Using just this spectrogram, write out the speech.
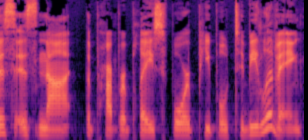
this is not the proper place for people to be living.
